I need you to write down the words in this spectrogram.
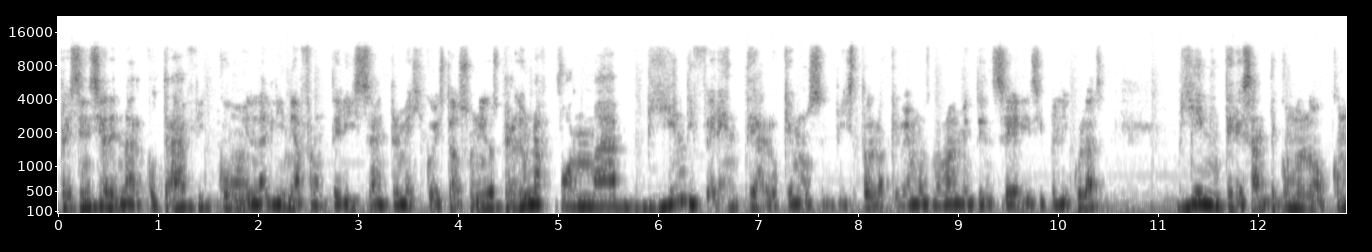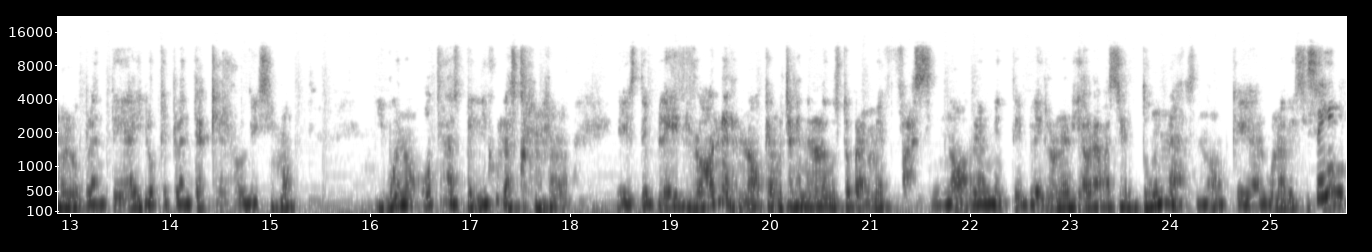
presencia del narcotráfico en la línea fronteriza entre México y Estados Unidos, pero de una forma bien diferente a lo que hemos visto, a lo que vemos normalmente en series y películas. Bien interesante cómo lo, cómo lo plantea y lo que plantea que es rudísimo. Y bueno, otras películas como este Blade Runner, ¿no? Que a mucha gente no le gustó, pero a mí me fascinó realmente Blade Runner. Y ahora va a ser Dunas, ¿no? Que alguna vez hizo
